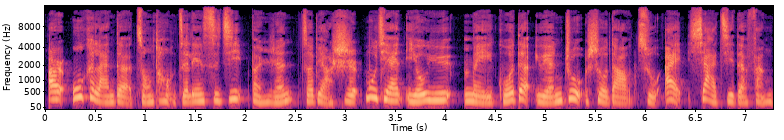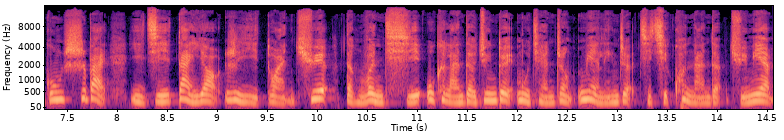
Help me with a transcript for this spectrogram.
而乌克兰的总统泽连斯基本人则表示，目前由于美国的援助受到阻碍、夏季的反攻失败以及弹药日益短缺等问题，乌克兰的军队目前正面临着极其困难的局面。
